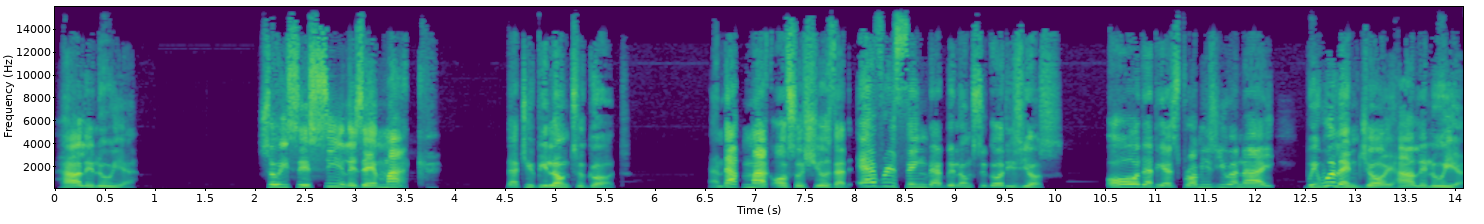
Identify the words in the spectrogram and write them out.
Hallelujah. So it's a seal, it's a mark that you belong to God. And that mark also shows that everything that belongs to God is yours. All that He has promised you and I, we will enjoy. Hallelujah.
